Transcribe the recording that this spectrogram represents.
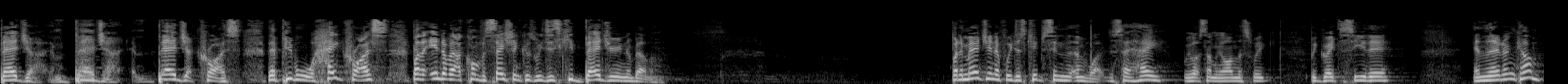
badger and badger and badger Christ. That people will hate Christ by the end of our conversation because we just keep badgering about them. But imagine if we just keep sending the invite. Just say, hey, we got something on this week. Be great to see you there. And they don't come.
